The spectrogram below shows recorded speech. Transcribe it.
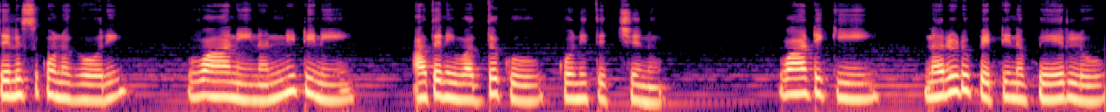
తెలుసుకొనగోరి వానినన్నిటినీ అతని వద్దకు కొని తెచ్చెను. వాటికి నరుడు పెట్టిన పేర్లు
